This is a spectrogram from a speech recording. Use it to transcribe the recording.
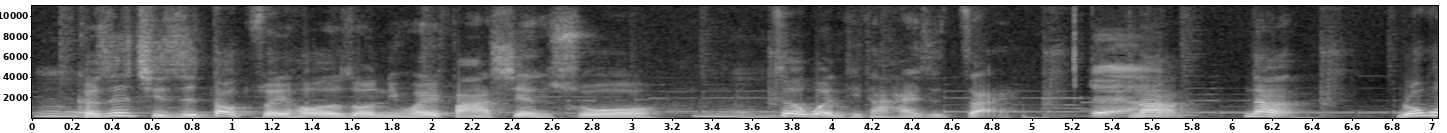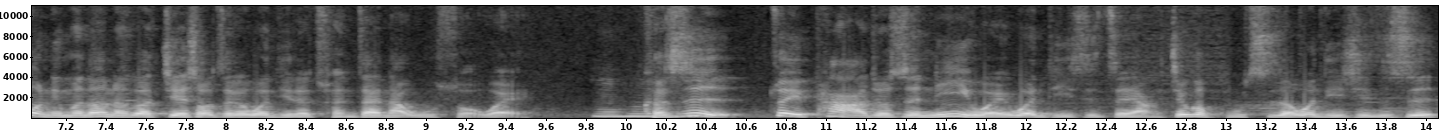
嗯，可是其实到最后的时候，你会发现说，嗯，这个问题它还是在。对啊。那那如果你们都能够接受这个问题的存在，那无所谓。嗯。可是最怕就是你以为问题是这样，结果不是的，问题其实是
